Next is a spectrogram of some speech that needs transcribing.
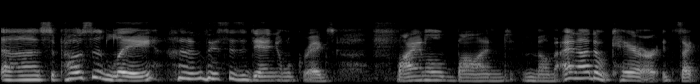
Uh, supposedly, this is Daniel Craig's final Bond moment, and I don't care. It's like,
